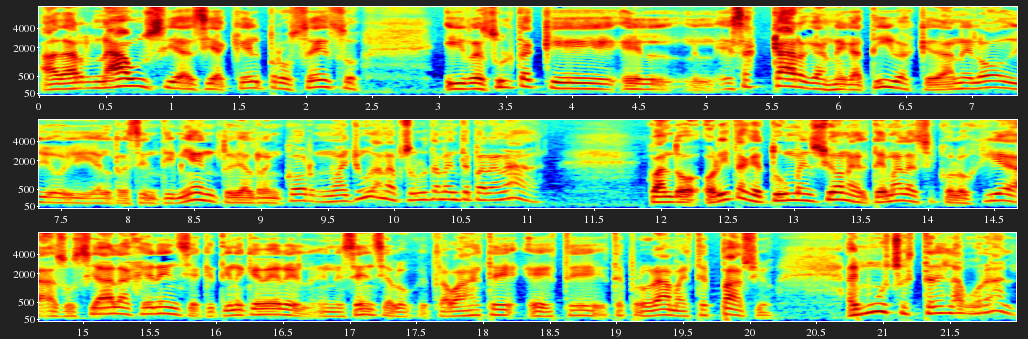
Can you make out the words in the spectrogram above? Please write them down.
dar náuseas y aquel proceso. Y resulta que esas cargas negativas que dan el odio y el resentimiento y el rencor no ayudan absolutamente para nada. Cuando ahorita que tú mencionas el tema de la psicología asociada a la gerencia, que tiene que ver en esencia lo que trabaja este, este, este programa, este espacio, hay mucho estrés laboral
